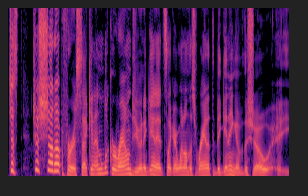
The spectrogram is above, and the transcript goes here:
Just just shut up for a second and look around you. And again, it's like I went on this rant at the beginning of the show. Eh,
